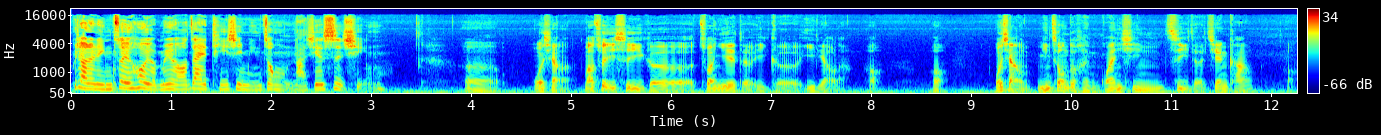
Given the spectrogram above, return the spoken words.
不晓得您最后有没有要再提醒民众哪些事情？呃，我想麻醉是一个专业的一个医疗了。好哦，我想民众都很关心自己的健康。好，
